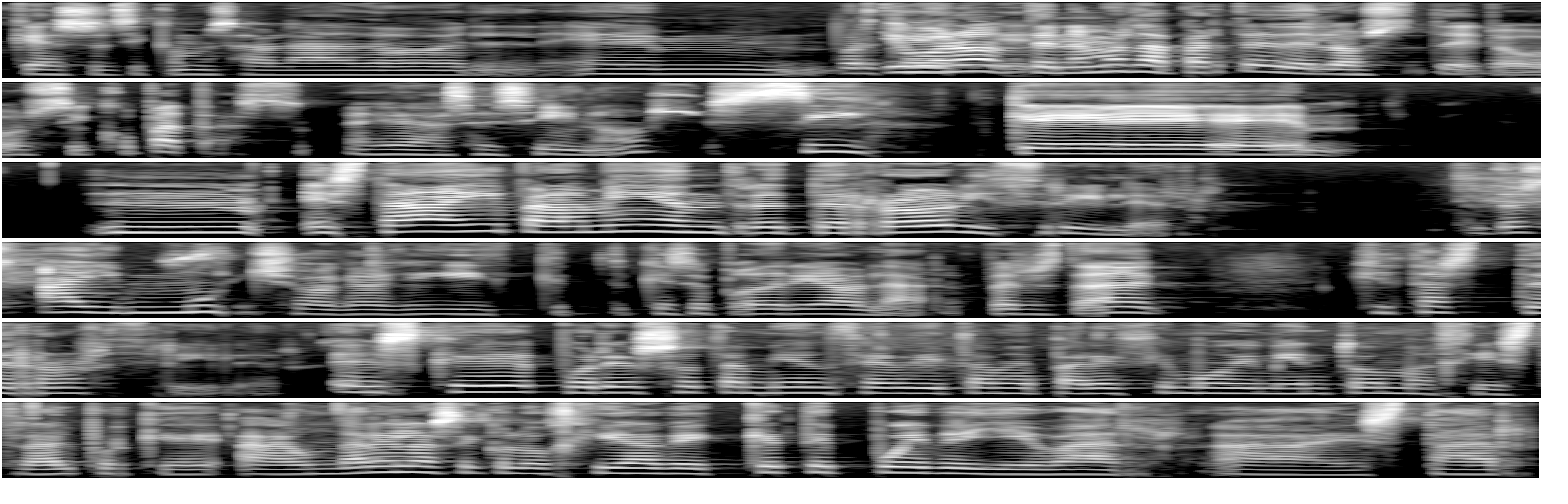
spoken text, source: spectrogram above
Que eso sí que hemos hablado. el, em, Porque, y bueno, eh, tenemos la parte de los, de los psicópatas, eh, asesinos, Sí, que mm, está ahí para mí entre terror y thriller. Entonces hay mucho que aquí que, que se podría hablar, pero está quizás terror thriller. Es que por eso también Cerdita me parece un movimiento magistral, porque ahondar en la psicología de qué te puede llevar a estar.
